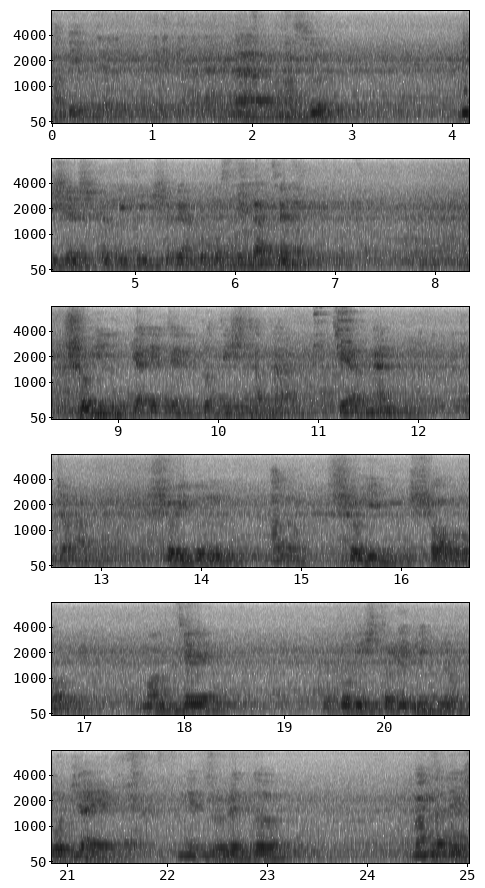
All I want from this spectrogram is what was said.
হাবিব মাসুদ বিশেষ অতিথি হিসেবে উপস্থিত আছেন শহীদ ক্যাডেটের প্রতিষ্ঠাতা চেয়ারম্যান জনাব শহীদুল আলম। শহীদ সহ মঞ্চে উপবিষ্ট বিভিন্ন পর্যায়ে নেতৃবৃন্দ, বাংলাদেশ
